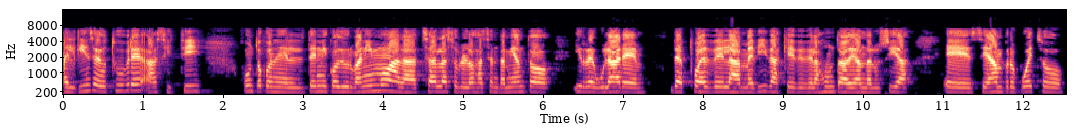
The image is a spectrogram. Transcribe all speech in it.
El 15 de octubre asistí junto con el técnico de urbanismo a la charla sobre los asentamientos irregulares después de las medidas que desde la Junta de Andalucía eh, se han propuesto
